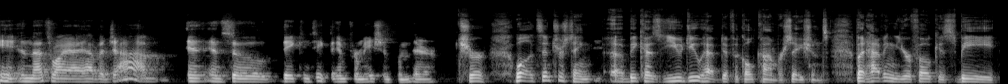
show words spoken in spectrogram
and that's why I have a job. And, and so they can take the information from there. Sure. Well, it's interesting uh, because you do have difficult conversations, but having your focus be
